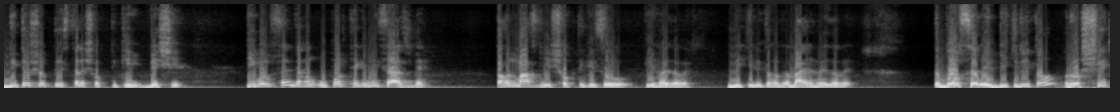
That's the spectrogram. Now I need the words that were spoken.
দ্বিতীয় শক্তি স্তরে শক্তি কি? বেশি। কি বলছে? যখন উপর থেকে নিচে আসবে, তখন বি শক্তি কিছু কি হয়ে যাবে? বিকিরিত হবে, বাইরে হয়ে যাবে। তো বলছে ওই বিকিরিত রশ্মির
